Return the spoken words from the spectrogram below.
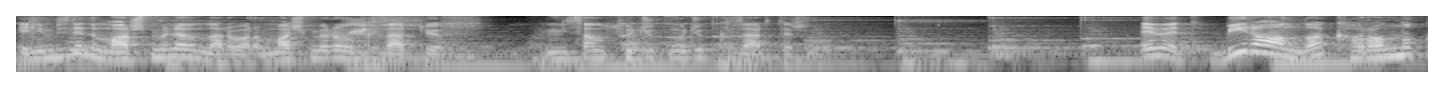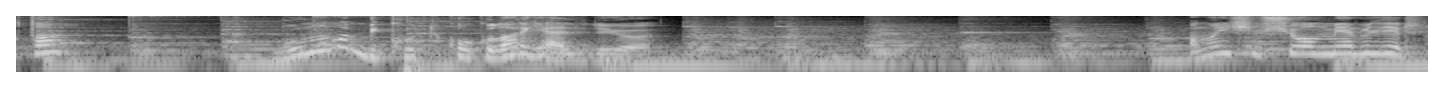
Elimizde de marshmallowlar var. Marshmallow kızartıyoruz. İnsan sucuk mucuk kızartır. Evet bir anda karanlıkta burnuma bir kötü kokular geldi diyor. Ama hiçbir şey olmayabilir.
